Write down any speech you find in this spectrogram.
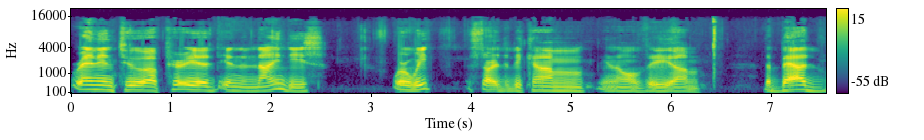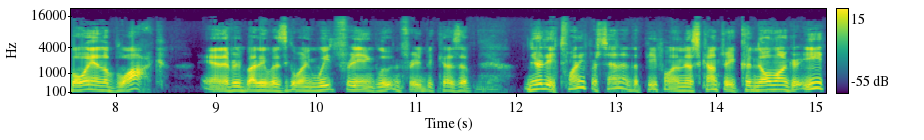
ran into a period in the 90s where wheat started to become, you know, the um, the bad boy in the block, and everybody was going wheat free and gluten free because of yeah. nearly 20% of the people in this country could no longer eat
